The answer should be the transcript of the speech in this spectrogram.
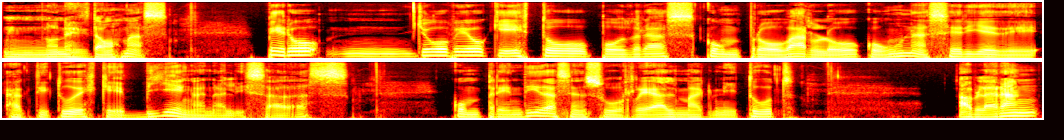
no necesitamos más. Pero mm, yo veo que esto podrás comprobarlo con una serie de actitudes que bien analizadas, comprendidas en su real magnitud, hablarán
